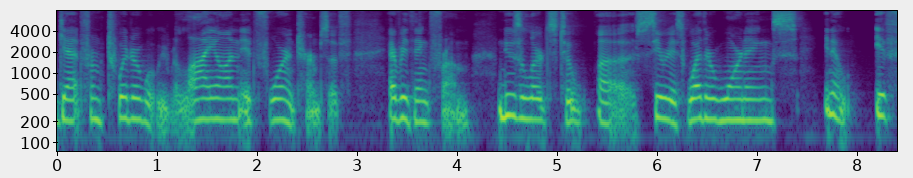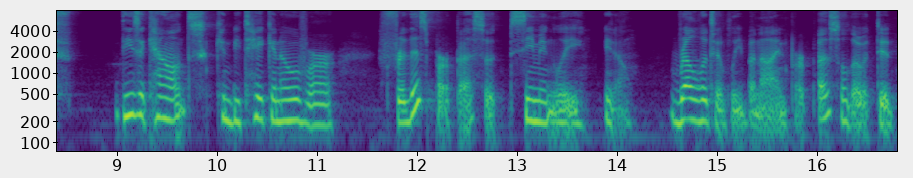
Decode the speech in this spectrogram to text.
get from Twitter, what we rely on it for in terms of everything from news alerts to uh, serious weather warnings, you know, if these accounts can be taken over for this purpose, a seemingly, you know, relatively benign purpose, although it did,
